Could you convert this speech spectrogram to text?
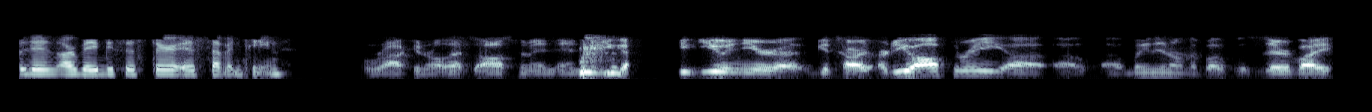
who is our baby sister, is 17. Rock and roll. That's awesome. And and you got you, and your uh, guitar. Are you all three uh, uh, uh, lean in on the vocals? Is everybody?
